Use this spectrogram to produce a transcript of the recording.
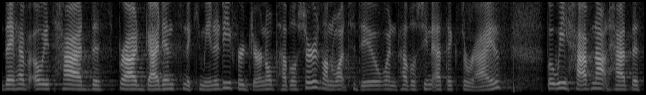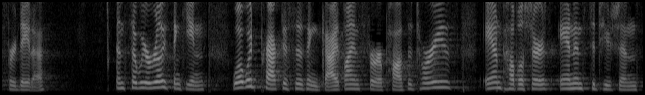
They have always had this broad guidance in a community for journal publishers on what to do when publishing ethics arise but we have not had this for data. And so we were really thinking, what would practices and guidelines for repositories and publishers and institutions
